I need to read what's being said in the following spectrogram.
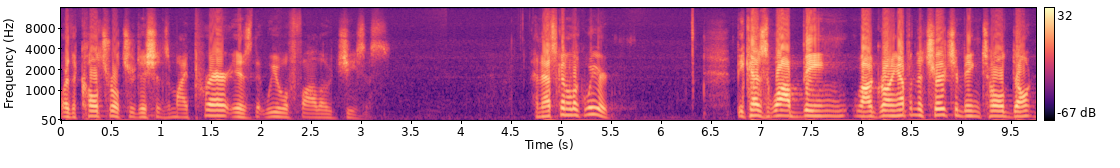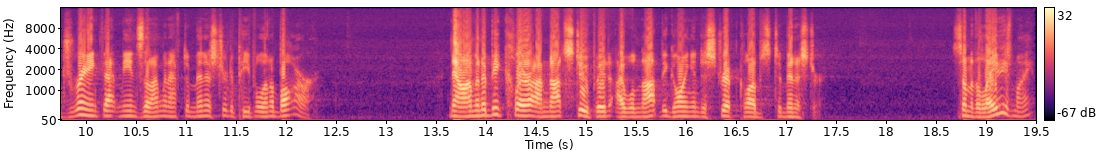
or the cultural traditions. My prayer is that we will follow Jesus. And that's going to look weird. Because while being while growing up in the church and being told don't drink, that means that I'm going to have to minister to people in a bar. Now, I'm going to be clear, I'm not stupid. I will not be going into strip clubs to minister. Some of the ladies might.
